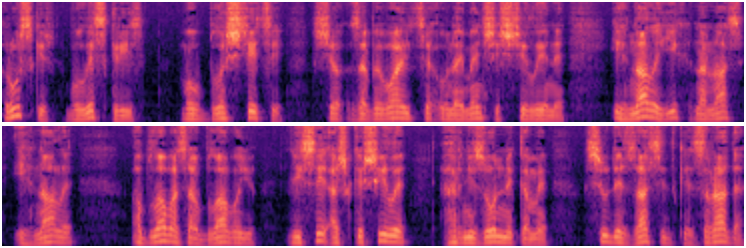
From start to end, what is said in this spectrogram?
Руські ж були скрізь, мов блощиці, що забиваються у найменші щілини, і гнали їх на нас, і гнали, облава за облавою, ліси аж кишили гарнізонниками, всюди засідки, зрада.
